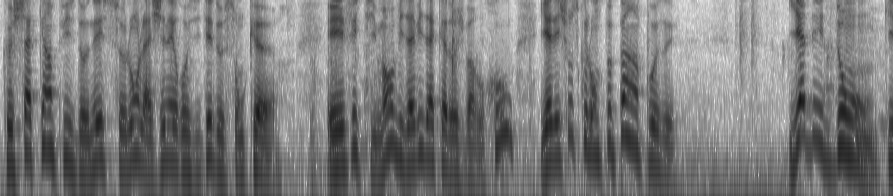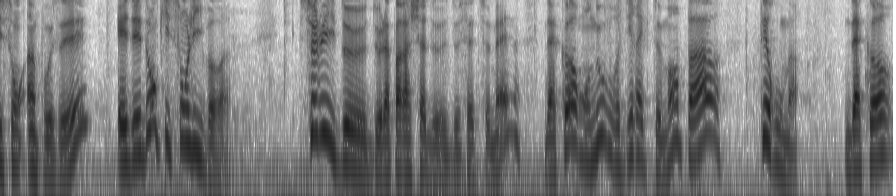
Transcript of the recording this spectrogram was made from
que chacun puisse donner selon la générosité de son cœur. Et effectivement, vis-à-vis d'Akadosh Baruch Hu, il y a des choses que l'on ne peut pas imposer. Il y a des dons qui sont imposés et des dons qui sont libres. Celui de, la paracha de, de cette semaine, d'accord, on ouvre directement par terouma. D'accord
